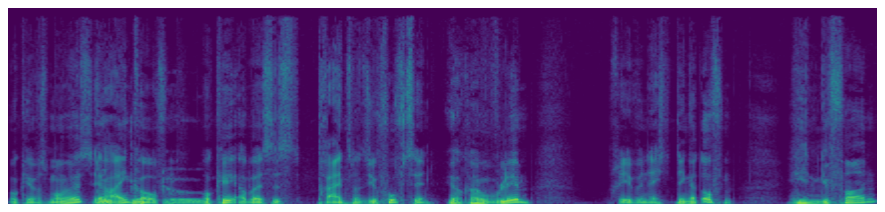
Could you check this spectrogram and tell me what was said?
Okay, was machen wir jetzt? Ja, Du, du, einkaufen. du. Okay, aber es ist 23.15 Uhr. Ja, kein Problem. Rewe in Echterding hat offen. Hingefahren,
